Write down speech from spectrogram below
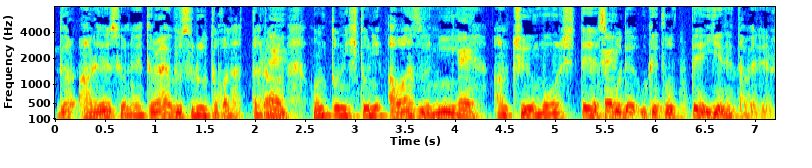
ド、あれですよね、ドライブスルーとかだったら、ええ本当に人に会わずに、ええあの注文して、そこで受け取って家で食べれる。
